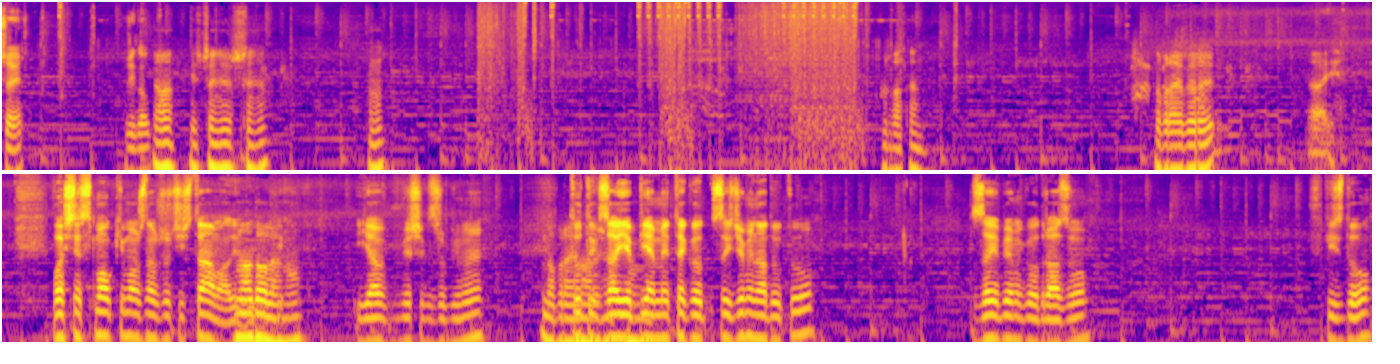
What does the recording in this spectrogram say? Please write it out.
Cześć. Reload. A, jeszcze nie, jeszcze nie. Hmm? Kurwa ten. Dobra, ja biorę. Aj. Właśnie smoki można wrzucić tam, ale... Na dole, no. I ja, wiesz jak zrobimy? Dobra, ja Tu na tych razie zajebiemy tego, zejdziemy na dół tu. Zajebiemy go od razu. W pizdu.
